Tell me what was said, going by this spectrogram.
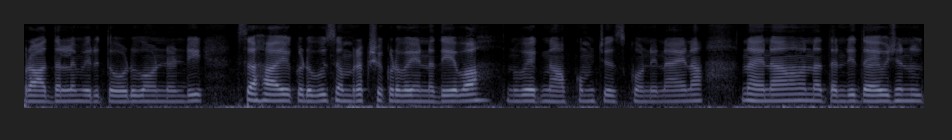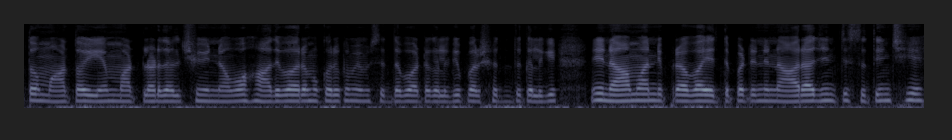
ప్రార్థనలు మీరు తోడుగా ఉండండి. సహాయకుడువు సంరక్షకుడు అయిన దేవా నువ్వే జ్ఞాపకం చేసుకోండి నాయన. నాయన నా తండ్రి దైవజనులతో మాతో ఏం మాట్లాడదలిచి ఉన్నావో ఆదివారం కొరకు మేము సిద్ధపాటు కలిగి పరిశుద్ధత కలిగి నీ నామాన్ని ప్రభా ఎత్తిపట్టి నిన్ను ఆరాధించి స్థుతించే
